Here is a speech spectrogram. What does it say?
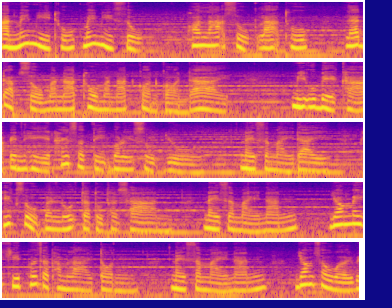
อันไม่มีทุกข์ไม่มีสุข เพราะละสุขละทุกข์ และดับโสมนัสโทมนัสก่อนๆได้ มีอุเบกขาเป็นเหตุให้สติบริสุทธิ์อยู่ ในสมัยใด ภิกษุบรรลุจตุทชาญ ในสมัยนั้น ย่อมไม่คิดเพื่อจะทำลายตน ในสมัยนั้น ย่อมเสวยเว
